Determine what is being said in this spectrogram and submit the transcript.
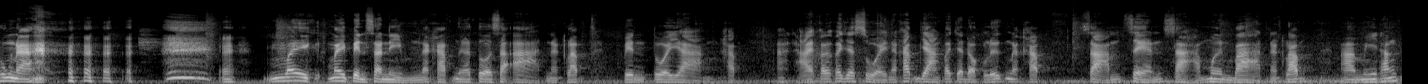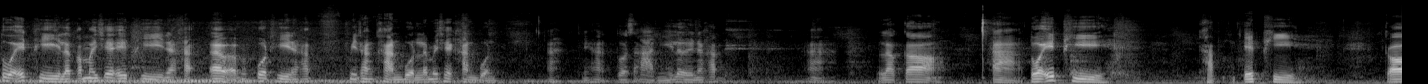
ทุ่งนา ไม่ไม่เป็นสนิมนะครับ เนื้อตัวสะอาดนะครับ เป็นตัวอย่างครับท้ายก็จะสวยนะครับ ยางก็จะดอกลึกนะครับ3 3 0 0 0 0 บาทนะครับอ่ามีทั้งตัว SP แล้วก็ไม่ใช่ SP นะครับเออโทษทีนะครับ มีทั้งคันบนและไม่ใช่คันบนอะนี่ฮะตัวสะอาดนี้เลยนะครับอ่าแล้วก็อ่าตัว SP ครับ SP ก็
